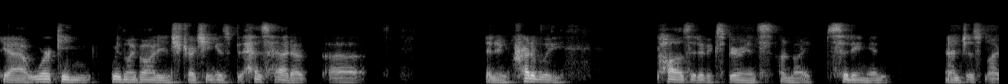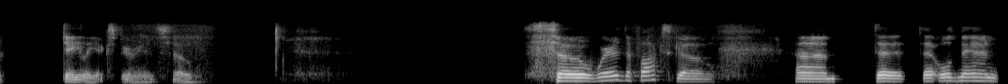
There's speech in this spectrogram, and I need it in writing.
yeah, working with my body and stretching has has had a uh, an incredibly positive experience on my sitting and and just my daily experience. So so where did the fox go? Um, the the old man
